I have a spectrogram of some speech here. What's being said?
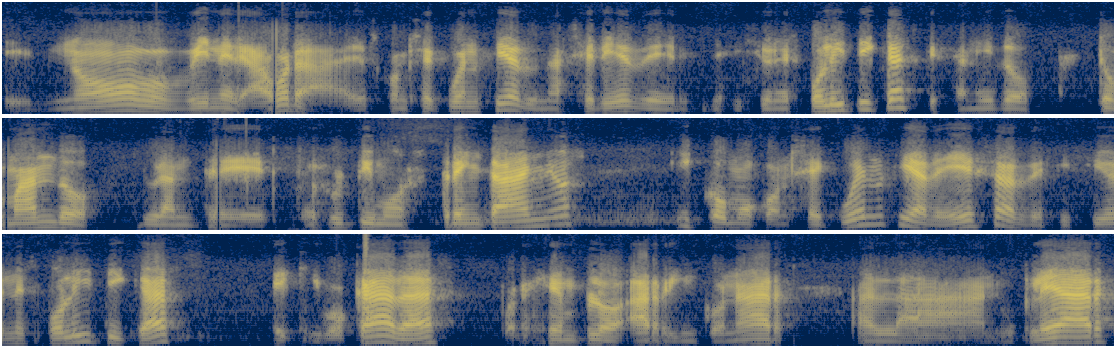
eh, no viene de ahora, es consecuencia de una serie de decisiones políticas que se han ido tomando durante los últimos 30 años y como consecuencia de esas decisiones políticas equivocadas, por ejemplo, arrinconar a la nuclear,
